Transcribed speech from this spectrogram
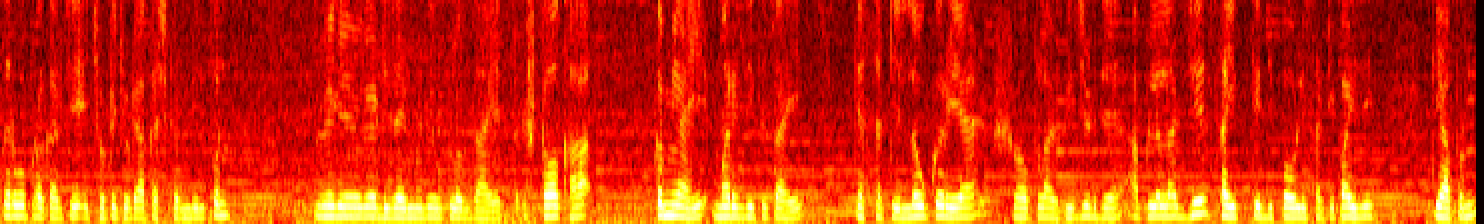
सर्व प्रकारचे छोटे छोटे आकाशकंदील पण वेगळ्या वेगळ्या डिझाईनमध्ये उपलब्ध आहेत. स्टॉक हा कमी आहे मर्यादितच आहे. त्यासाठी लवकर या शॉपला व्हिजिट द्या. आपल्याला जे साहित्य दीपावलीसाठी पाहिजे ते आपण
